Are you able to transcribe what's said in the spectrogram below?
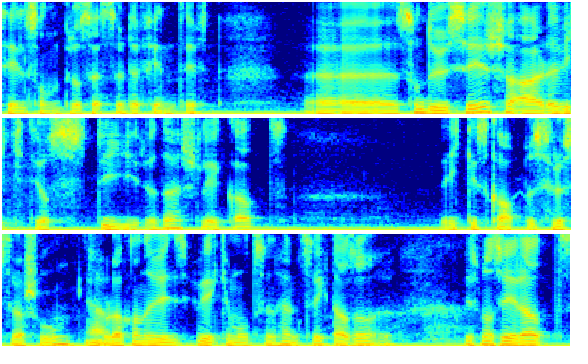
til sånne prosesser, definitivt. Eh, som du sier, så er det viktig å styre det slik at det ikke skapes frustrasjon. Ja. For da kan det virke mot sin hensikt. Altså, hvis man sier at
